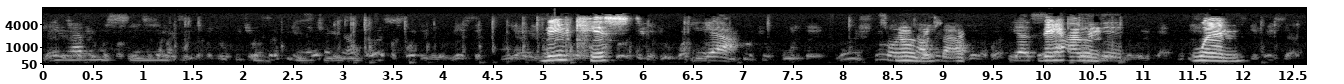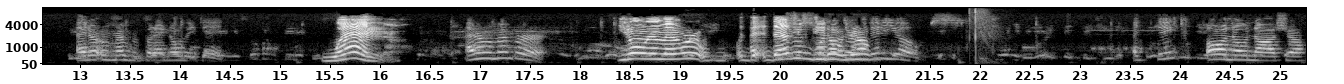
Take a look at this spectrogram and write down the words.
you haven't seen Image and Your They've kissed. Yeah. So No, they about. Yes, They haven't. did. When? I don't remember, but I know they did. When? I don't remember. You don't remember? Th- that means you don't know. videos. I think. Oh no, Naja.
